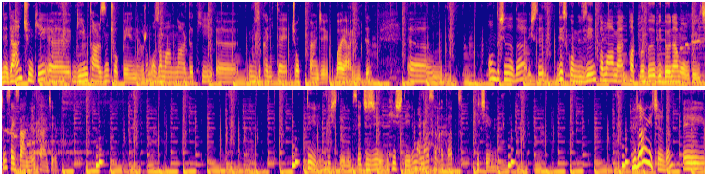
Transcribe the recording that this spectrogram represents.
Neden? Çünkü e, giyim tarzını çok beğeniyorum. O zamanlardaki e, müzikalite çok bence bayağı iyiydi. E, onun dışında da işte disco müziğin tamamen patladığı bir dönem olduğu için 80'leri tercih ederim. Değilim, hiç değilim. Seçici hiç değilim ama sakatat hiç yemiyorum. Güzel geçirdim. Ee,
